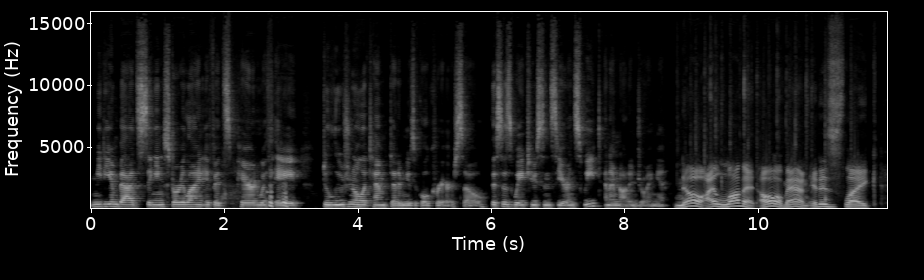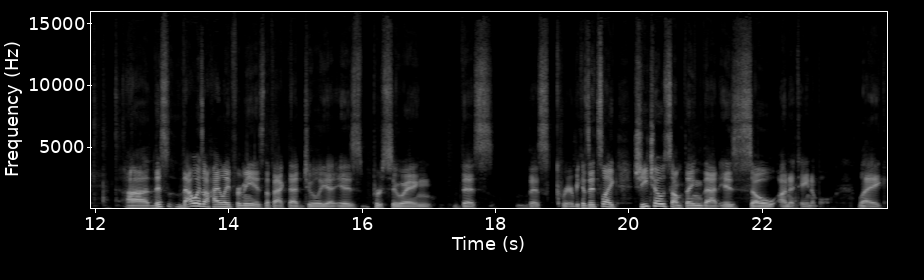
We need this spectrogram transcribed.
medium bad singing storyline if it's paired with a delusional attempt at a musical career. So this is way too sincere and sweet, and I'm not enjoying it. No, I love it. Oh man, it is like uh, this. That was a highlight for me. Is the fact that Julia is pursuing this this career because it's like she chose something that is so unattainable. Like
